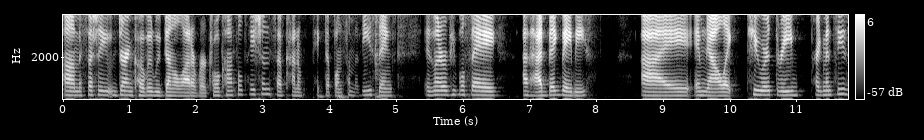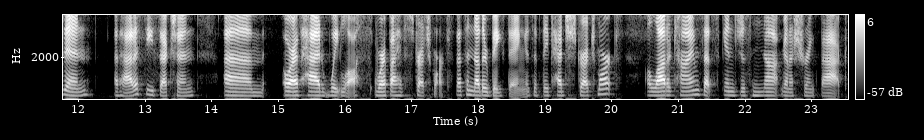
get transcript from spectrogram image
um, especially during COVID, we've done a lot of virtual consultations. So I've kind of picked up on some of these things. Is whenever people say, "I've had big babies," I am now like two or three pregnancies in. I've had a C-section, um, or I've had weight loss, or if I have stretch marks. That's another big thing. Is if they've had stretch marks, a lot of times that skin's just not going to shrink back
